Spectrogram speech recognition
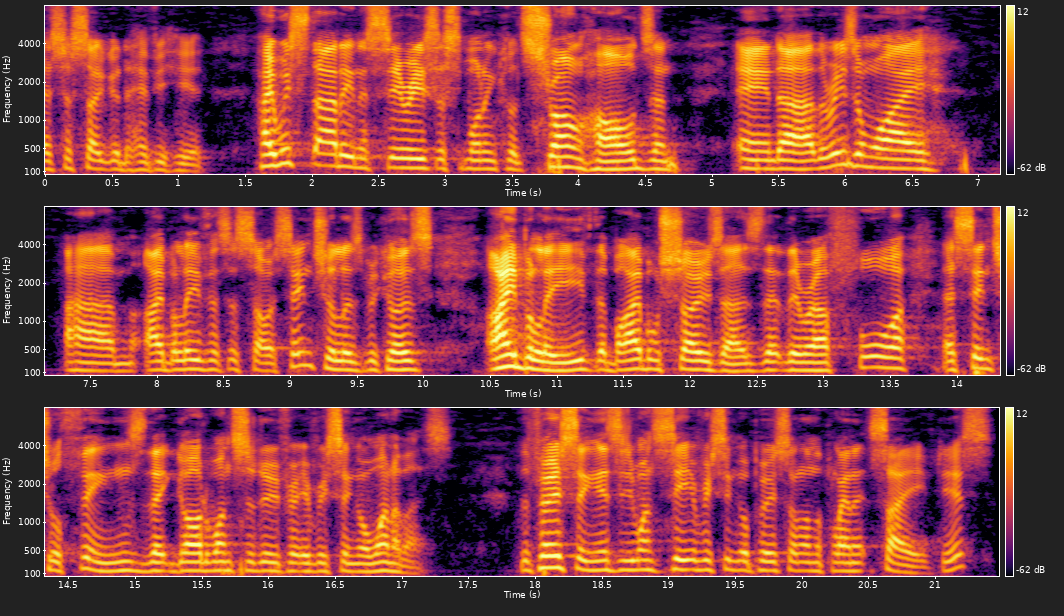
It's just so good to have you here. Hey, we're starting a series this morning called Strongholds, and and uh, the reason why um, I believe this is so essential is because I believe the Bible shows us that there are four essential things that God wants to do for every single one of us. The first thing is He wants to see every single person on the planet saved. Yes,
